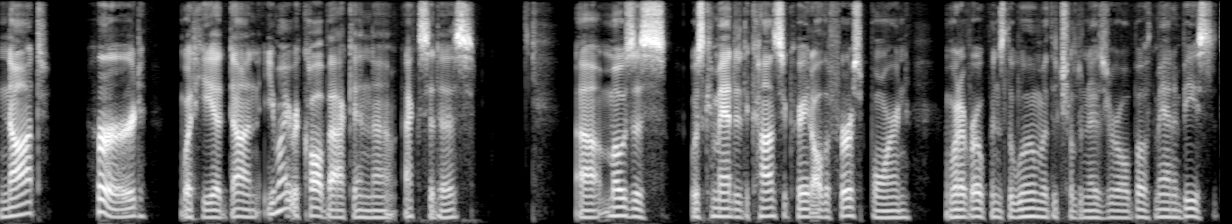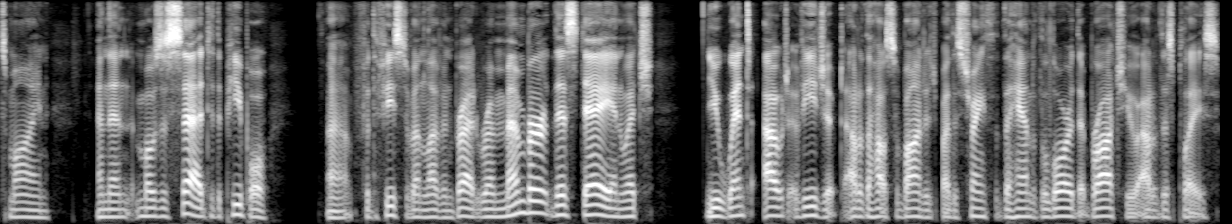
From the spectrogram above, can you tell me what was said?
not heard what he had done. You might recall back in uh, Exodus, uh, Moses was commanded to consecrate all the firstborn, whatever opens the womb of the children of Israel, both man and beast, it's mine. And then Moses said to the people uh, for the feast of unleavened bread, Remember this day in which you went out of Egypt, out of the house of bondage, by the strength of the hand of the Lord that brought you out of this place.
